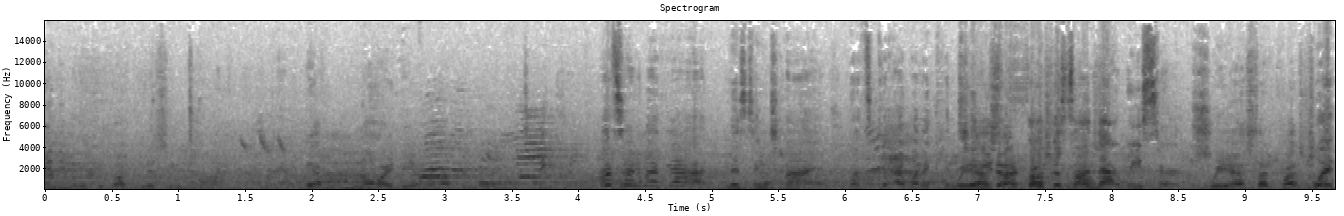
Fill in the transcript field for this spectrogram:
many, many people are missing time. They have no idea what happened during that time. Let's talk about that. Missing time. Let's. I want to continue to focus on also. that research. We asked that question. What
